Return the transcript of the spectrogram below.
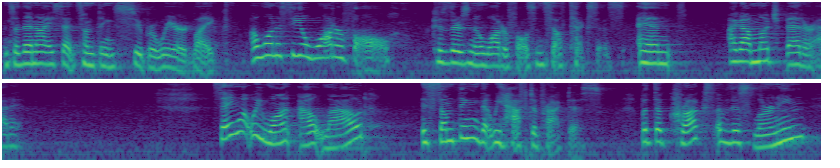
And so then I said something super weird like, I want to see a waterfall because there's no waterfalls in South Texas. And I got much better at it. Saying what we want out loud is something that we have to practice. But the crux of this learning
